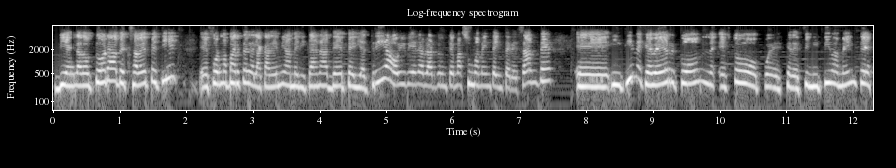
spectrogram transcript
Bien, la doctora Bexabe Petit eh, forma parte de la Academia Americana de Pediatría. Hoy viene a hablar de un tema sumamente interesante eh, y tiene que ver con esto, pues, que definitivamente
